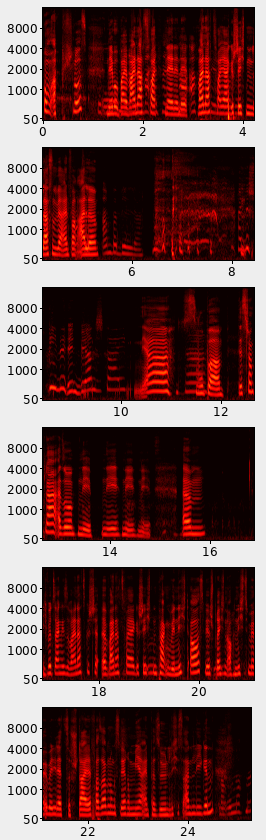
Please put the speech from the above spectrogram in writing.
zum Abschluss. Nee, wobei Weihnachtsfeier, nee, nee, nee, 18. Weihnachtsfeiergeschichten lassen wir einfach alle. Amberbilder. Eine Spinne in Bernstein. Ja, super. Das ist schon klar, also nee, nee, nee, nee. Ähm, ich würde sagen, diese Weihnachtsgesch äh, Weihnachtsfeiergeschichten packen wir nicht aus. Wir sprechen auch nicht mehr über die letzte Stallversammlung. Es wäre mir ein persönliches Anliegen. Warum nochmal?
